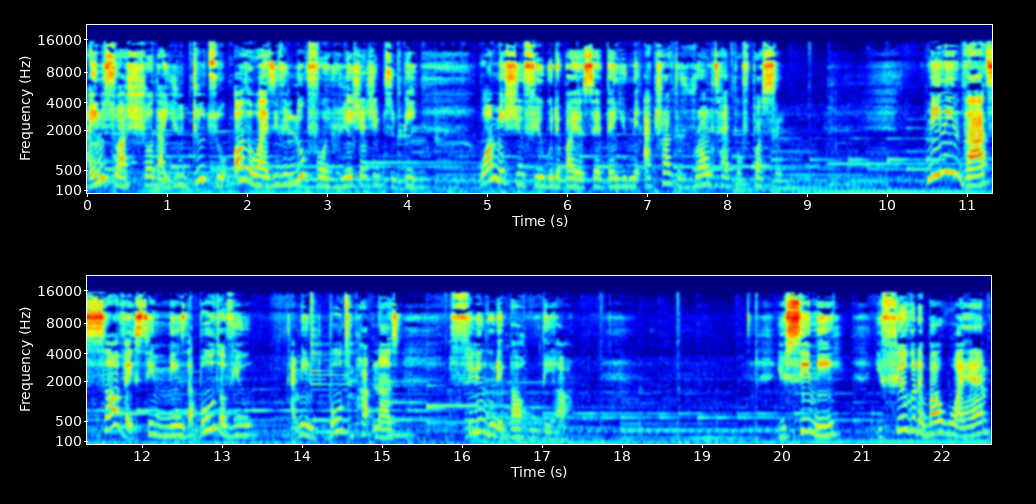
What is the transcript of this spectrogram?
And you need to assure that you do too. Otherwise, if you look for a relationship to be what makes you feel good about yourself, then you may attract the wrong type of person. Meaning that self esteem means that both of you, I mean, both partners, feeling good about who they are. You see me, you feel good about who I am.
